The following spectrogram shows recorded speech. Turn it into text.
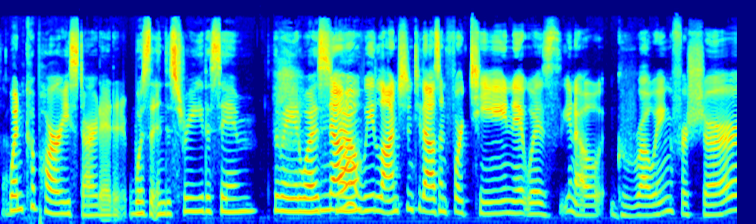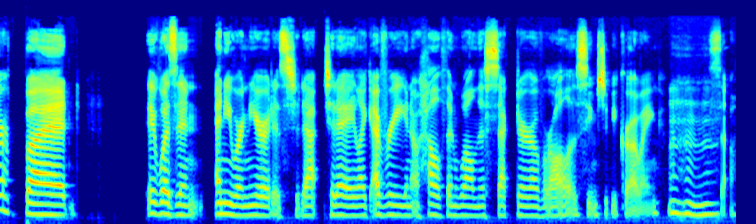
So. when Kopari started, was the industry the same the way it was? no, now? we launched in 2014. It was, you know, growing for sure, but it wasn't anywhere near it is today. Today, like every, you know, health and wellness sector overall is, seems to be growing. Mhm. So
